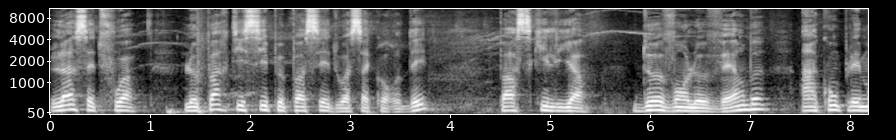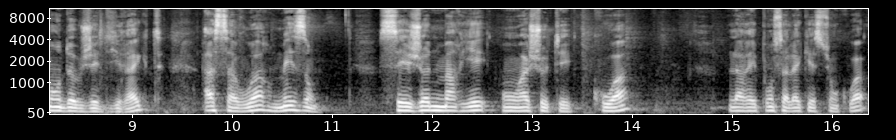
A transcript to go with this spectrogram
là cette fois, le participe passé doit s'accorder parce qu'il y a devant le verbe un complément d'objet direct, à savoir maison. Ces jeunes mariés ont acheté quoi? La réponse à la question quoi?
